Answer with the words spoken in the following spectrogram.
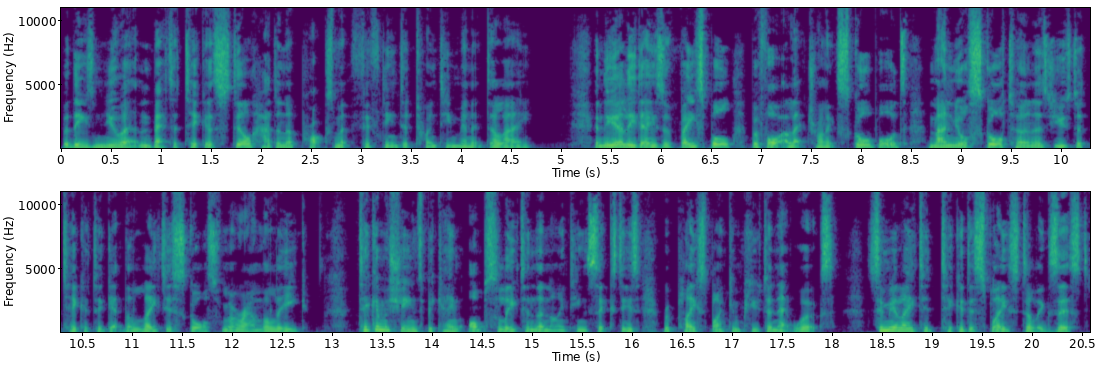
but these newer and better tickers still had an approximate 15 to 20 minute delay. In the early days of baseball, before electronic scoreboards, manual score turners used a ticker to get the latest scores from around the league. Ticker machines became obsolete in the 1960s, replaced by computer networks. Simulated ticker displays still exist.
